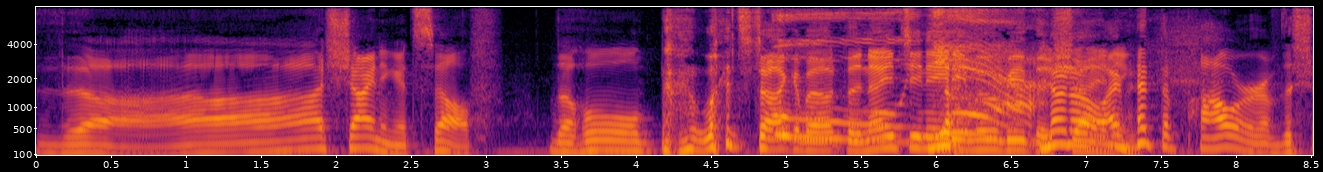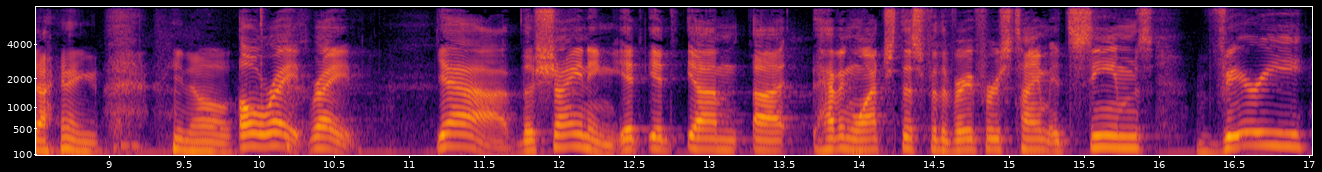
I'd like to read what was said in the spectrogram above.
the Shining itself. The whole. Let's talk about the 1980 movie, The no, no, I meant the power of the Shining. You know. Oh right, right. Yeah, The Shining. It it um uh having watched this for the very first time, it seems very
